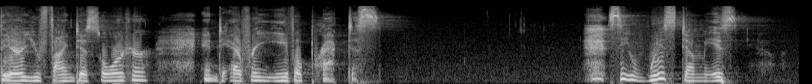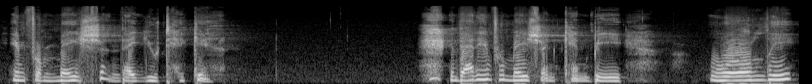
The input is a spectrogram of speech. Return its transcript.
there you find disorder and every evil practice. See, wisdom is information that you take in. And that information can be worldly,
